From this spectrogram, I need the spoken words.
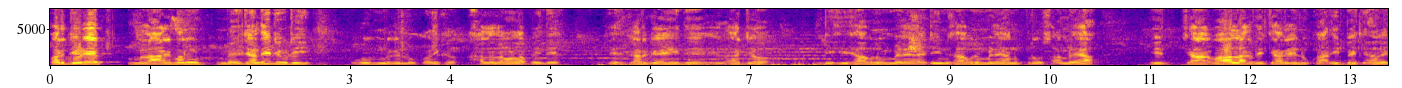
ਪਰ ਜਿਹੜੇ ਮੁਲਾਜ਼ਮਾਂ ਨੂੰ ਮਿਲ ਜਾਂਦੀ ਡਿਊਟੀ ਉਹ ਲੋਕਾਂ ਦੀ ਖੱਲ ਲਾਉਣ ਲੱਗ ਪੈਂਦੇ ਆ। ਇਸ ਕਰਕੇ ਅਸੀਂ ਤੇ ਅੱਜ ਡੀਸੀ ਸਾਹਿਬ ਨੂੰ ਮਿਲਿਆ, ਐਸਡੀਐਮ ਸਾਹਿਬ ਨੂੰ ਮਿਲਿਆ, ਸਾਨੂੰ ਭਰੋਸਾ ਮਿਲਿਆ ਕਿ ਚਾਰ ਵਾਹ ਲੱਗਦੇ ਚਾਰੇ ਨੂੰ ਘਰ ਹੀ ਭੇਜਾਂਗੇ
